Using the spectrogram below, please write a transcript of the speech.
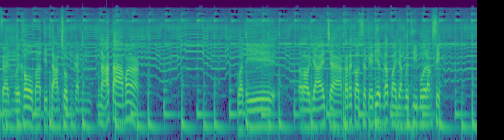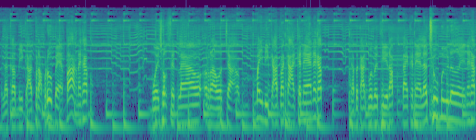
แฟนมวยเข้ามาติดตามชมกันหนาตามาก วันนี้เราย้ายจากธนกรสเตเดียมครับมายังเวทีมวยรังสิตแล้วก็มีการปรับรูปแบบบ้างนะครับ มวยชกเสร็จแล้วเราจะไม่มีการประกาศคะแนนนะครับกรรมการบนเวทีรับได้คะแนนแล้วชูมือเลยนะครับ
